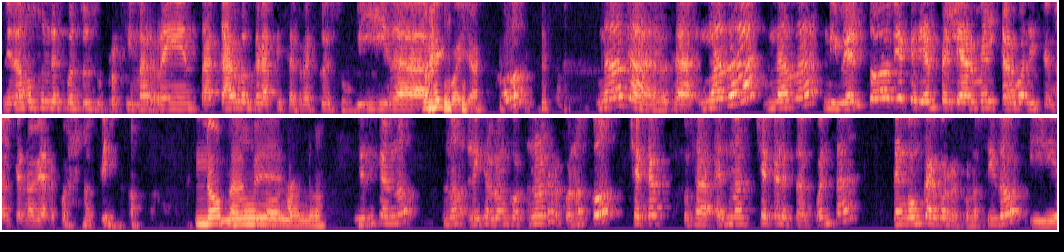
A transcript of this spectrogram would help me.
le damos un descuento en su próxima renta, carros gratis el resto de su vida, Ay, güey, ya. ¿no? Nada, o sea, nada, nada, nivel, todavía querían pelearme el cargo adicional que no había reconocido. No No, mames. no, no, no. Les dije, no, no, le dije al banco, no lo reconozco, checa, o sea, es más, checa el estado de cuenta, tengo un cargo reconocido y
